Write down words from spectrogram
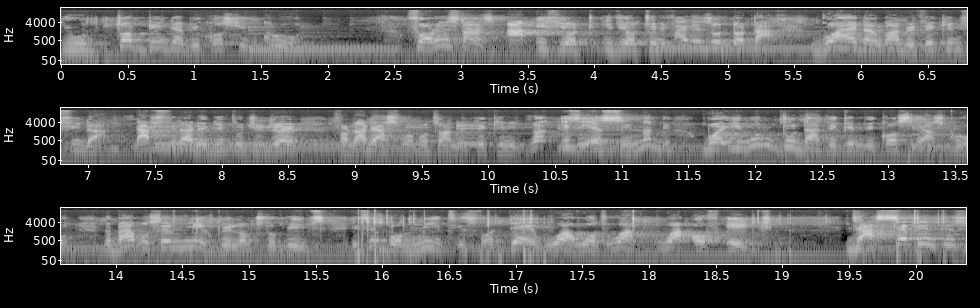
You will stop doing them because you've grown. For instance, uh, if your if your 25 years old daughter go ahead and go and be taking feeder, that feeder they give to children from that their small bottle and be taking it. Not is it a sin? Not be, but he won't do that again because he has grown. The Bible says milk belongs to babes. It says, but meat is for them who are what who are, who are of age. There are certain things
